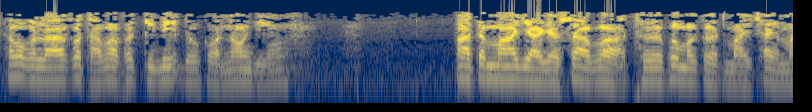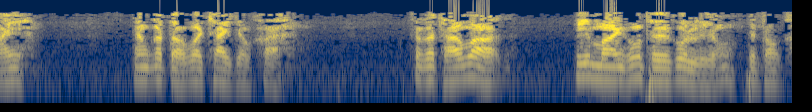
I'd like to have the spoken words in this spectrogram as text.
ท้าโมคคลาก็ถามว่าพระกินิดูก่อนน้องหญิง อาตมาอยากจะทราบว่าเธอเพิ่งมาเกิดใหม่ใช่ไหมยังก็ตอบว่าใช่เจ้าค่ะท่านก็ถามว่า พิมานของเธอก็เหลืองเป็นทองค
